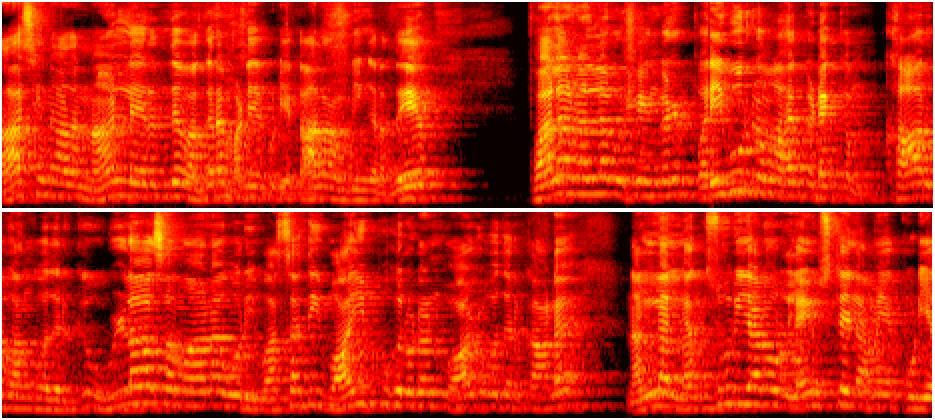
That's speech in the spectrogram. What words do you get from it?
ராசிநாதன் நாளில் இருந்து வக்ரம் அடையக்கூடிய காலம் அப்படிங்கிறது. பல நல்ல விஷயங்கள் பரிபூர்ணமாக கிடைக்கும். கார் வாங்குவதற்கு உல்லாசமான ஒரு வசதி வாய்ப்புகளுடன் வாழ்வதற்கான நல்ல லக்ஸூரியான ஒரு லைஃப் ஸ்டைல் அமையக்கூடிய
